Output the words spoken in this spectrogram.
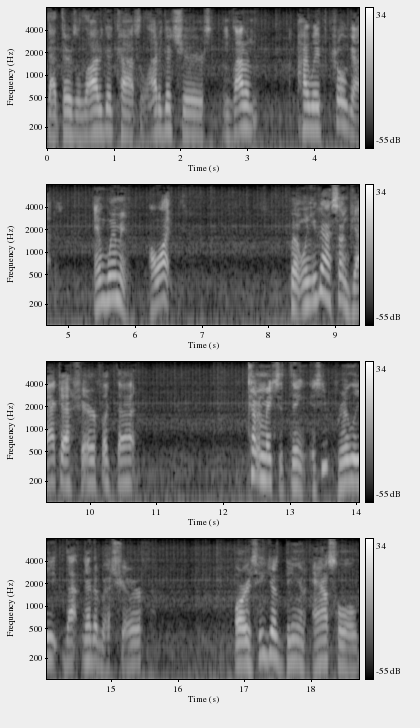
that there's a lot of good cops, a lot of good sheriffs, a lot of highway patrol guys, and women alike. But when you got some jackass sheriff like that, kind of makes you think: Is he really that good of a sheriff, or is he just being an asshole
